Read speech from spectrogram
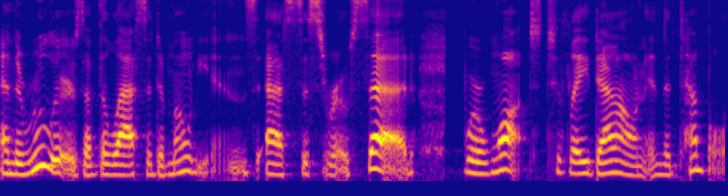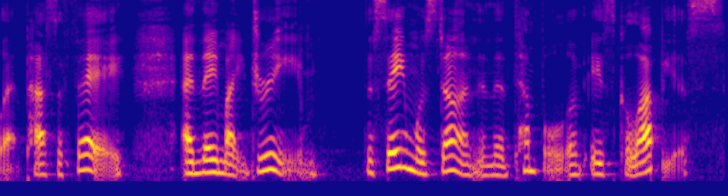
And the rulers of the Lacedaemonians, as Cicero said, were wont to lay down in the temple at Pasiphae, and they might dream. The same was done in the temple of Aesculapius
